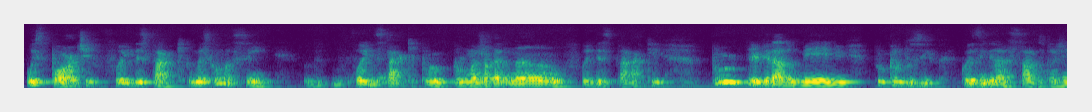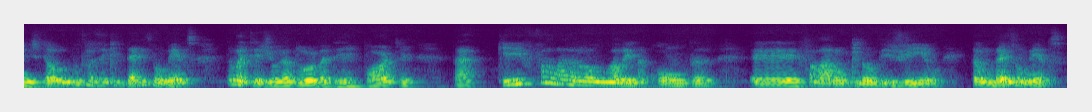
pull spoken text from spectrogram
o esporte foi destaque. Mas como assim? Foi destaque por, por uma jogada? Não, foi destaque por ter virado meme, por produzir coisas engraçadas pra gente. Então eu vou trazer aqui 10 momentos. Então vai ter jogador, vai ter repórter, tá? Que falaram além da conta, é, falaram que não deviam. Então, 10 momentos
